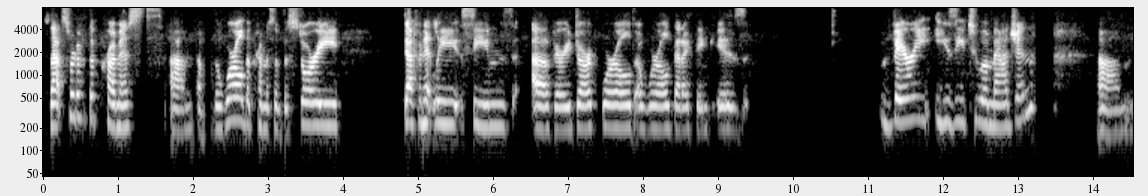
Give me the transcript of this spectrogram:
So that's sort of the premise um, of the world, the premise of the story. Definitely seems a very dark world, a world that I think is very easy to imagine. Um,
